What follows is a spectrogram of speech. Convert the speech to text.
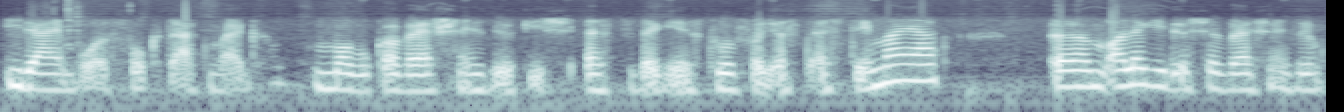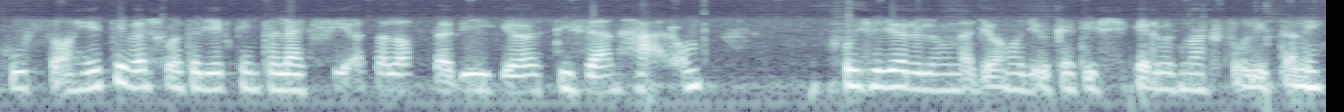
irányból fogták meg maguk a versenyzők is ezt az egész túlfogyasztás témáját. A legidősebb versenyzőnk 27 éves volt, egyébként a legfiatalabb pedig uh, 13. Úgyhogy örülünk nagyon, hogy őket is sikerült megszólítani.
